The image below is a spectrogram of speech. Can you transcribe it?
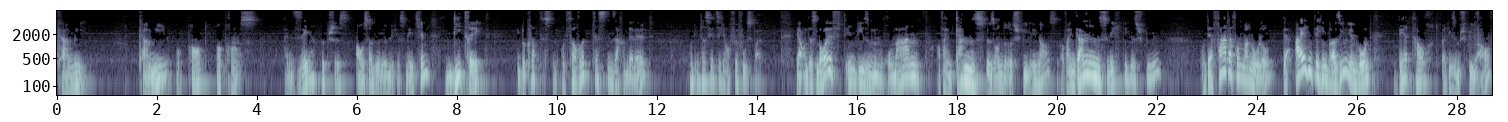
Camille. Camille au Port-au-Prince. Ein sehr hübsches, außergewöhnliches Mädchen, die trägt die beklopptesten und verrücktesten Sachen der Welt und interessiert sich auch für Fußball. Ja, und es läuft in diesem Roman auf ein ganz besonderes Spiel hinaus, auf ein ganz wichtiges Spiel. Und der Vater von Manolo, der eigentlich in Brasilien wohnt, der taucht bei diesem Spiel auf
